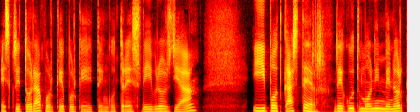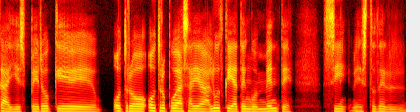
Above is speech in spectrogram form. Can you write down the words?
Escritora, ¿por qué? Porque tengo tres libros ya. Y podcaster de Good Morning Menorca y espero que otro, otro pueda salir a la luz que ya tengo en mente. Sí, esto del,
